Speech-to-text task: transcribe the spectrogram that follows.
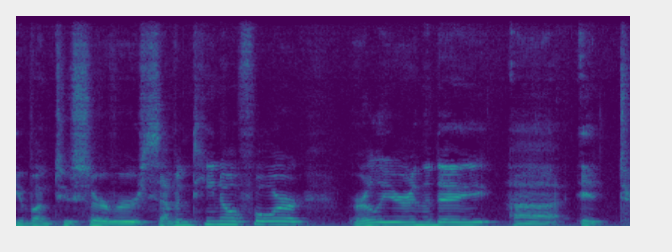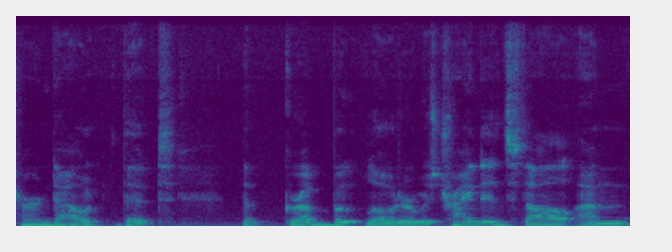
Ubuntu Server 1704 earlier in the day, uh, it turned out that Grub bootloader was trying to install on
